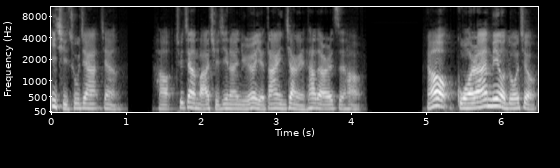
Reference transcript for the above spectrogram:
一起出家，这样好，就这样把他娶进来。女儿也答应嫁给他的儿子，哈。然后果然没有多久，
